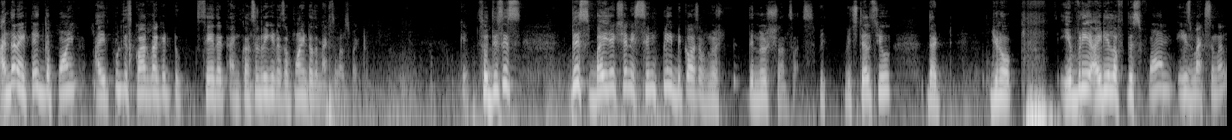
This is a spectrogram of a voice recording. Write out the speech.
And then I take the point I put the square bracket to say that I am considering it as a point of the maximal spectrum. Okay? So this is this bijection is simply because of the Nullstellensatz which, which tells you that you know every ideal of this form is maximal.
